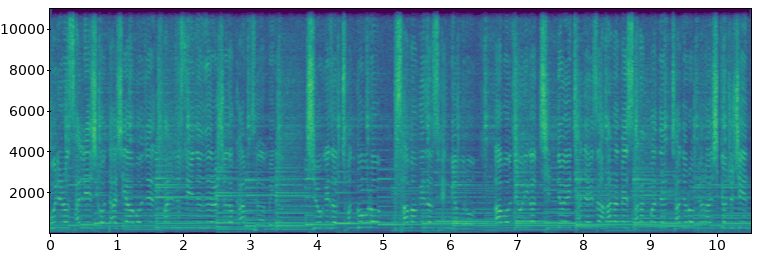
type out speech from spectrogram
우리로 살리시고 다시 아버지 살릴 수 있는 은혜를 주셔서 감사합니다. 지옥에서 천국으로 사망에서 생명으로 아버지 우리가 진노의 자녀에서 하나님의 사랑받는 자녀로 변화시켜 주신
